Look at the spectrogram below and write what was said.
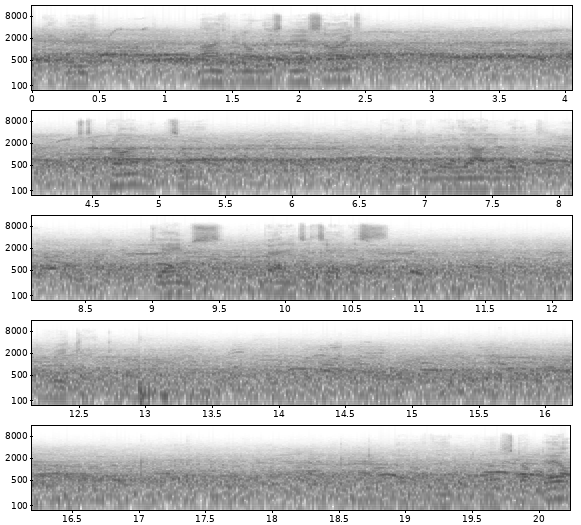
Look at the linesman on this near side. Mr. Prime, but uh, don't think he can really argue with it. James preparing to take this free kick. Third of uh, Stockdale.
